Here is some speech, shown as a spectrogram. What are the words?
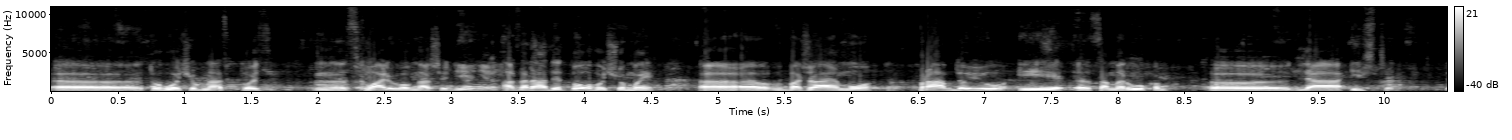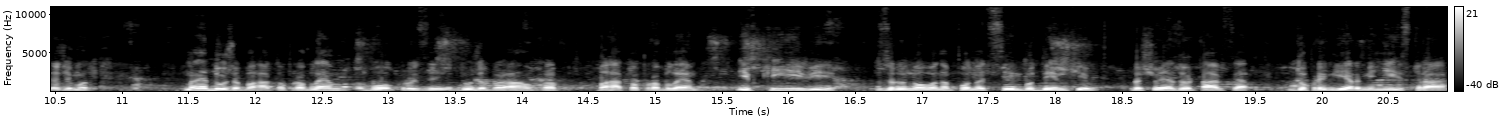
е, того, щоб нас хтось схвалював наші дії, а заради того, що ми е, вважаємо правдою і е, саме рухом е, для істини. Скажімо, у мене дуже багато проблем в окрузі, дуже багато проблем і в Києві. Зруйновано понад сім будинків, про що я звертався до прем'єр-міністра.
